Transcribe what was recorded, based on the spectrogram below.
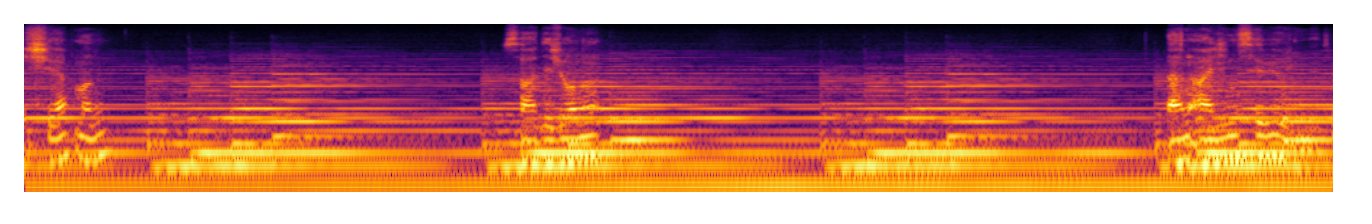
Bir şey yapmadım. Sadece ona... Ben Aylin'i seviyorum dedim.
